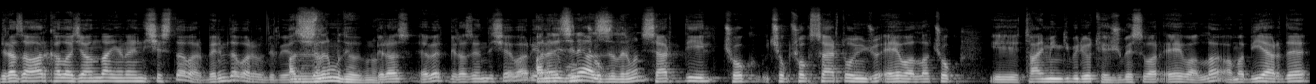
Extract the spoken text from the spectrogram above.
biraz ağır kalacağından yana endişesi de var. Benim de var öyle bir Aziz. Yıldırım mı diyor bunu? Biraz evet biraz endişe var yani. Analizi ne Aziz Yıldırım'ın? Sert değil. Çok çok çok sert oyuncu. Eyvallah. Çok e, timingi biliyor. Tecrübesi var. Eyvallah. Ama bir yerde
